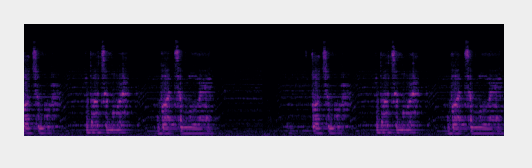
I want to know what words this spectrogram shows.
Baltimore, Baltimore, Baltimore, Baltimore, Baltimore, Baltimore.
